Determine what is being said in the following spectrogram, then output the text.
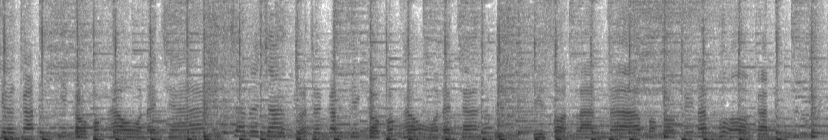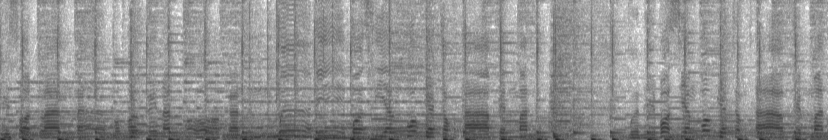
เจอกันที่เก่าของเฮานะจ๊ะจ้านะจ๊ะเพื่อเจอกันที่เก่าของเฮานะจ๊ะ ที่สอดลานน้ำมองเราเคยนัดพอกันที่สอดลานน้ำมองเราเคยนัดพอกันเมื่อนี้บ่เสียงพวกอย่าจ้องตาเป็นมันเมื่อนี้บ่เสียงพวกอย่าจ้องตาเป็นมัน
